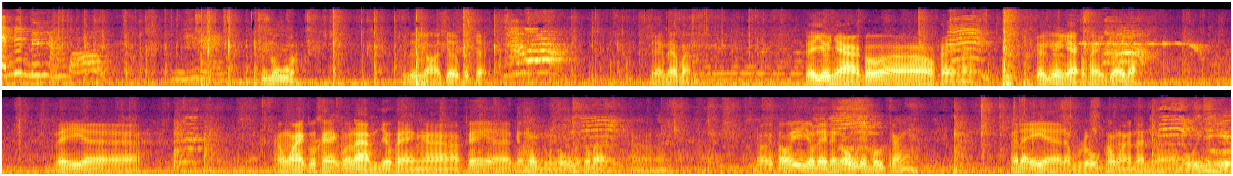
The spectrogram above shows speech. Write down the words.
Em đến đi ăn bò. Thế này. cái nu à Cái đứa nhỏ chơi quá trời đang đá banh. Đây vô nhà của uh, phèn nè. Dẫn vô nhà của phèn chơi nè. Đây uh, ngoài của khang có làm cho phèn uh, cái uh, cái mùng ngủ nè các bạn. Rồi tối vô đây nó ngủ để mũi cắn. Ở đây uh, đồng ruộng không à nên uh, mũi nó nhiều.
